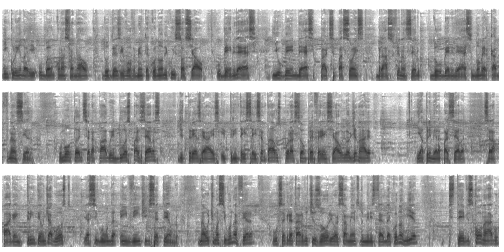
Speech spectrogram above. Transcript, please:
incluindo aí o Banco Nacional do Desenvolvimento Econômico e Social, o BNDES, e o BNDES Participações, braço financeiro do BNDES no mercado financeiro. O montante será pago em duas parcelas de R$ 3,36 por ação preferencial e ordinária e a primeira parcela será paga em 31 de agosto e a segunda em 20 de setembro. Na última segunda-feira, o secretário do Tesouro e Orçamento do Ministério da Economia, Esteves Colnago,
